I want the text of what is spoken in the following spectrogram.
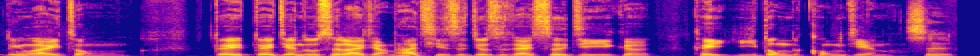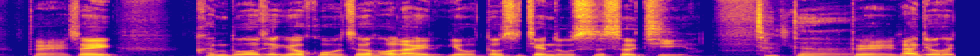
另外一种，对对，建筑师来讲，它其实就是在设计一个可以移动的空间嘛。是对，所以很多这个火车后来有都是建筑师设计啊。真的对，那就会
